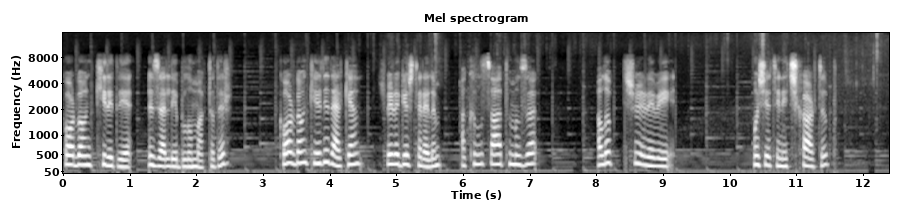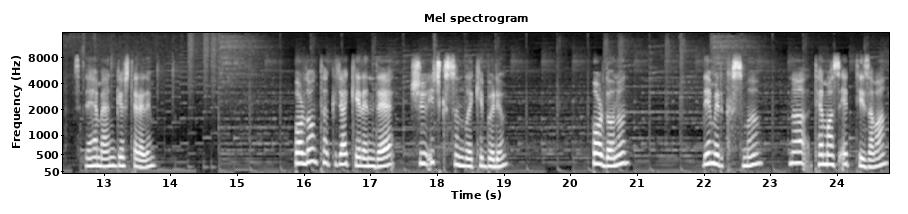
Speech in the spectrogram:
kordon kilidi özelliği bulunmaktadır. Kordon kilidi derken şöyle gösterelim. Akıllı saatimizi alıp şöyle bir poşetini çıkartıp size hemen gösterelim. Kordon takacak yerinde şu iç kısımdaki bölüm kordonun demir kısmına temas ettiği zaman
